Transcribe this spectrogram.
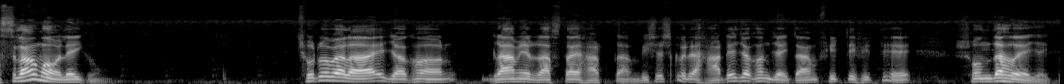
আসসালামু আলাইকুম। ছোটবেলায় যখন গ্রামের রাস্তায় হাঁটতাম, বিশেষ করে হাটে যখন যাইতাম, ফিরতে ফিরতে সন্ধ্যা হয়ে যাইত।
